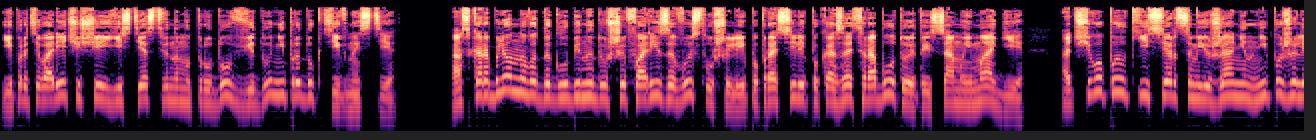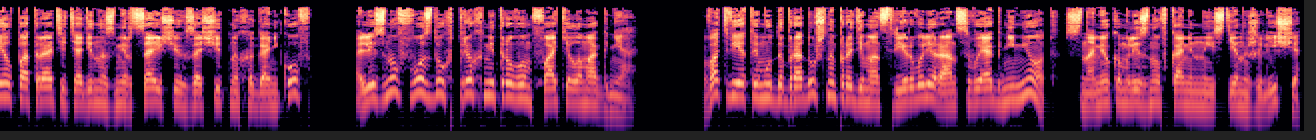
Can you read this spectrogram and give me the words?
и противоречащее естественному труду ввиду непродуктивности. Оскорбленного до глубины души Фариза выслушали и попросили показать работу этой самой магии, отчего пылкий сердцем южанин не пожалел потратить один из мерцающих защитных огоньков, лизнув воздух трехметровым факелом огня. В ответ ему добродушно продемонстрировали ранцевый огнемет, с намеком лизнув каменные стены жилища,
